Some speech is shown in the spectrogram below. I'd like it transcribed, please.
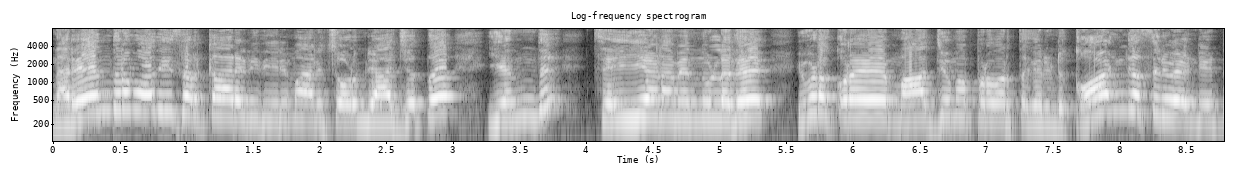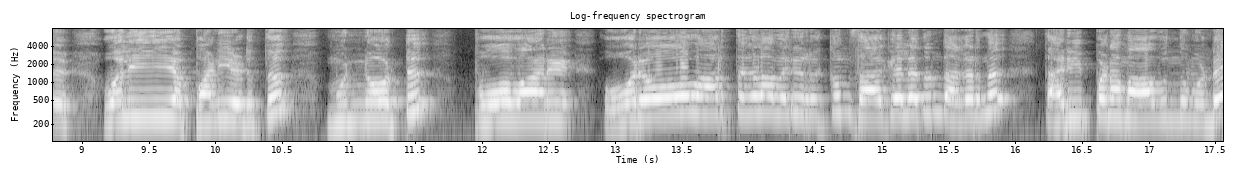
നരേന്ദ്രമോദി സർക്കാരിന് തീരുമാനിച്ചോളും രാജ്യത്ത്. എന്ത് ചെയ്യണമെന്നുള്ളത് ഇവിടെ കുറേ മാധ്യമ പ്രവർത്തകരുണ്ട് കോൺഗ്രസിന് വേണ്ടിയിട്ട് വലിയ പണിയെടുത്ത് മുന്നോട്ട് പോവാന് ഓരോ വാർത്തകൾ അവരിറക്കും സകലതും തകർന്ന് തരിപ്പണമാവുന്നുമുണ്ട്.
